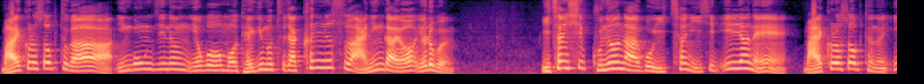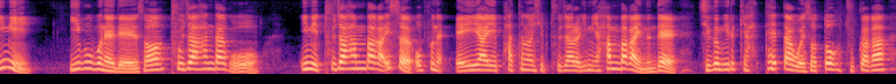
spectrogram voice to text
마이크로소프트가 인공지능 요거 뭐 대규모 투자 큰 뉴스 아닌가요? 여러분, 2019년하고 2021년에 마이크로소프트는 이미 이 부분에 대해서 투자한다고 이미 투자한 바가 있어요. 오픈 AI 파트너십 투자를 이미 한 바가 있는데 지금 이렇게 했다고 해서 또 주가가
